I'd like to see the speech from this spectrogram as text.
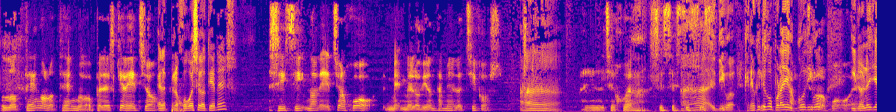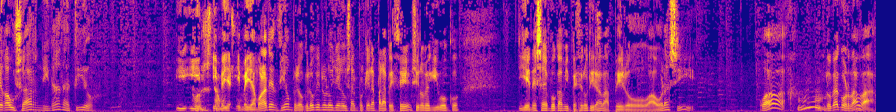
Lo tengo, lo tengo. Pero es que de hecho. El- ¿Pero el juego ese lo tienes? Sí, sí. No, de hecho el juego me, me lo dieron también los chicos. Ah, Ahí se juega. Sí, sí, sí. ah, sí, sí. digo, creo que tengo por ahí el código juego, y eh. no le he llegado a usar ni nada, tío. Y, y- Pues y me, y llamó la atención, pero creo que no lo llegué a usar porque era para PC, si no me equivoco. Y en esa época mi PC lo tiraba, pero ahora sí. ¡Guau! Mm. No me acordaba.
